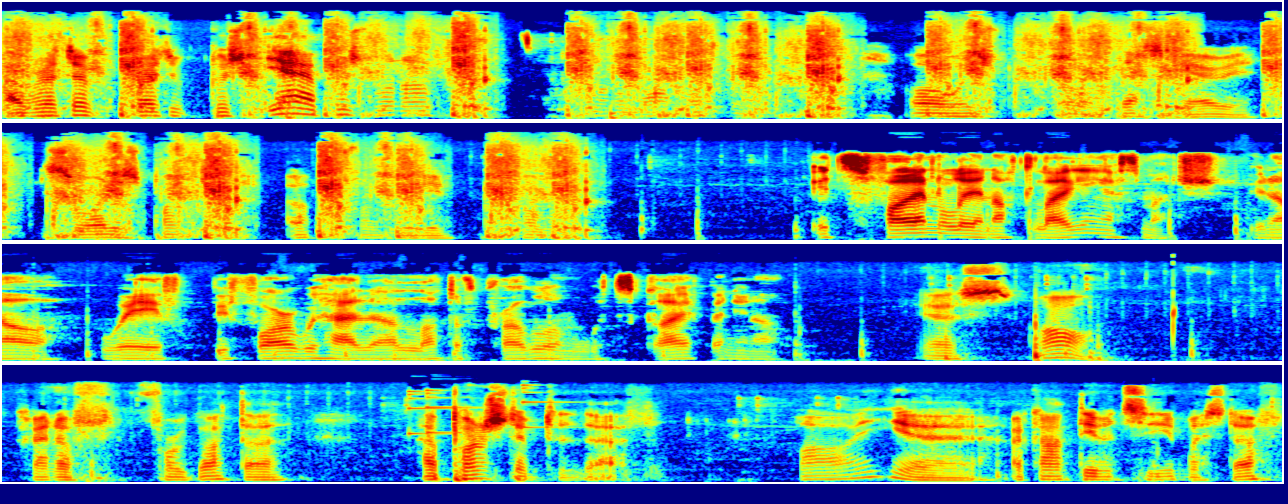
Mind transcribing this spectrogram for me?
I'd rather try to push. Yeah, push one off. One on one button. Oh, oh, that's scary. His sword is pointing up from the cover. It's finally not lagging as much. You know, we before we had a lot of problem with Skype, and you know. Yes. Oh. Kind of forgot that. I punched him to death. Oh yeah. I can't even see my stuff.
